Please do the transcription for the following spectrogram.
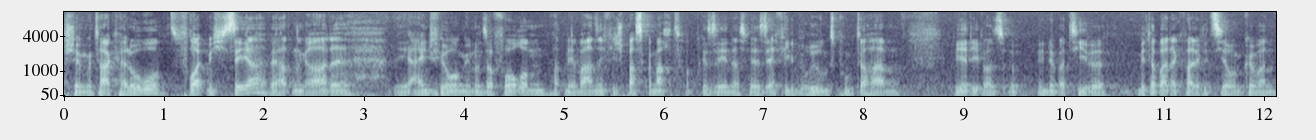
Schönen guten Tag, Herr Lobo. Es freut mich sehr. Wir hatten gerade die Einführung in unser Forum, hat mir wahnsinnig viel Spaß gemacht. Ich habe gesehen, dass wir sehr viele Berührungspunkte haben. Wir, die wir uns um innovative Mitarbeiterqualifizierung kümmern,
